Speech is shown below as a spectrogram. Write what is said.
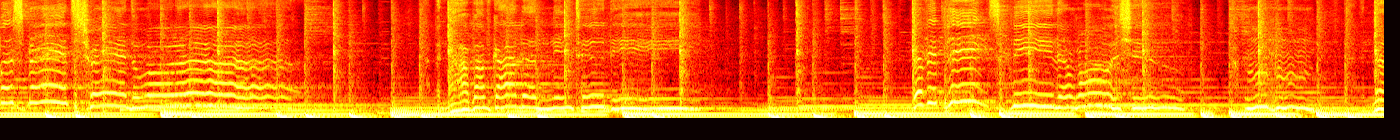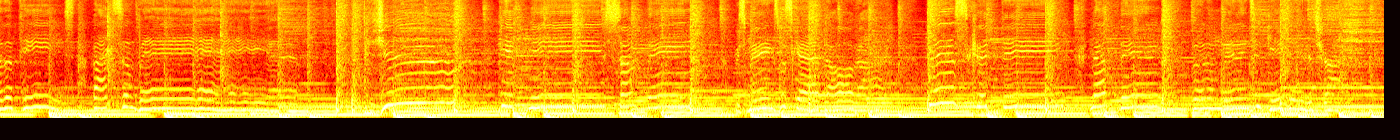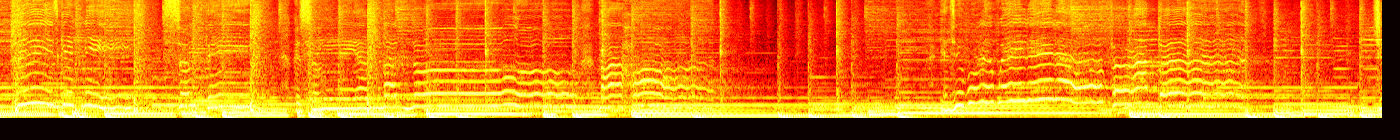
Was meant to tread the water. But now I've gotten in too deep Every piece of me that wants you. Mm -hmm. Another piece backs away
